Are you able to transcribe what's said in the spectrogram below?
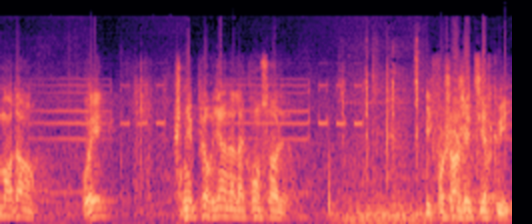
Commandant. Oui Je n'ai plus rien dans la console. Il faut changer de circuit.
